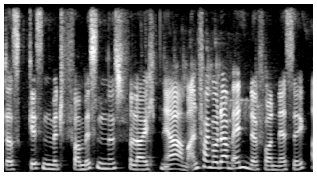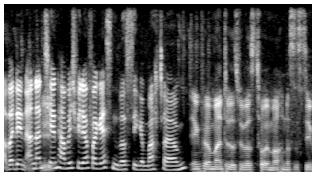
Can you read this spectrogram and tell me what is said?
das Kissen mit Vermissen ist vielleicht ja am Anfang oder am Ende von Nessig. Aber den anderen Okay. Tieren habe ich wieder vergessen, was sie gemacht haben. Irgendwer meinte, dass wir was toll machen, das ist die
